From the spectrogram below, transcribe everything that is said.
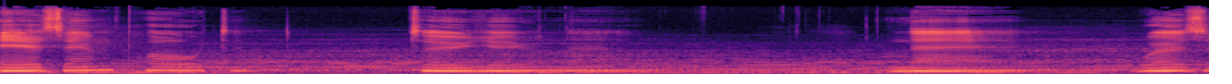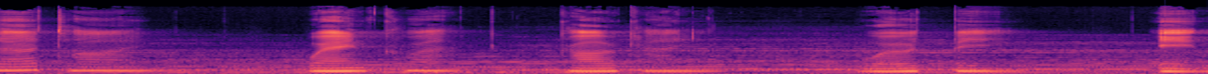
is important to you now. There was a time when crack cocaine would be in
